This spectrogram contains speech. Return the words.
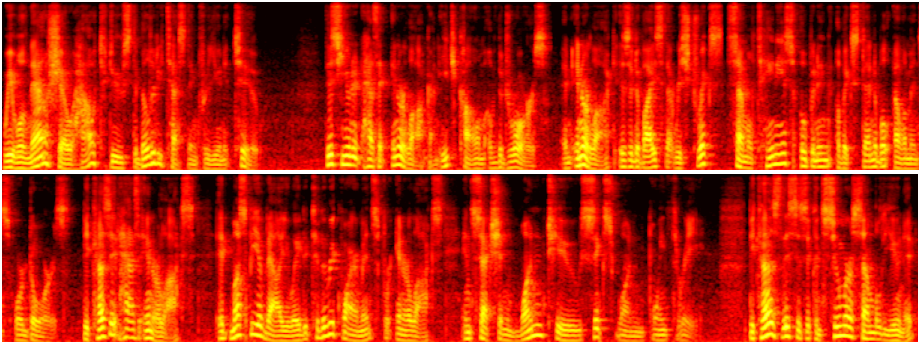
We will now show how to do stability testing for Unit 2. This unit has an interlock on each column of the drawers. An interlock is a device that restricts simultaneous opening of extendable elements or doors. Because it has interlocks, it must be evaluated to the requirements for interlocks in section 1261.3. Because this is a consumer assembled unit,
